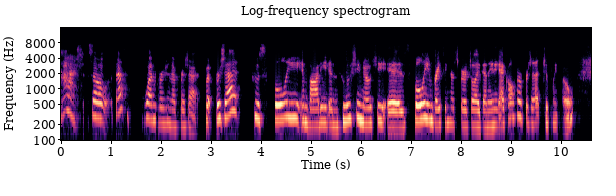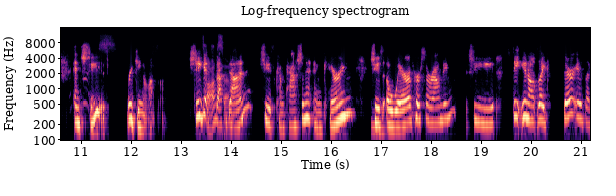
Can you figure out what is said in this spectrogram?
Gosh. So that's one version of Brigette. But Brigette who's fully embodied in who she knows she is, fully embracing her spiritual identity. I call her Brigette 2.0, and nice. she is freaking awesome. She gets awesome. stuff done. She's compassionate and caring. She's mm-hmm. aware of her surroundings. She, you know, like there is a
